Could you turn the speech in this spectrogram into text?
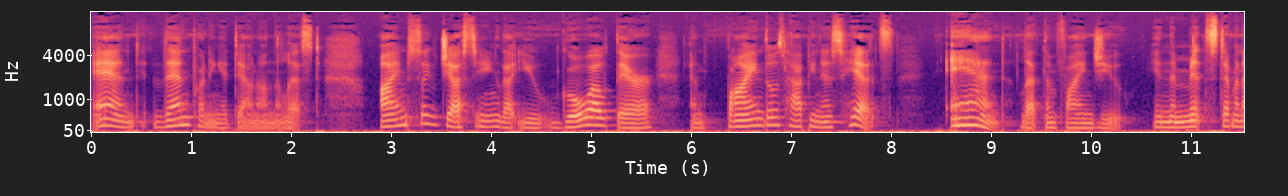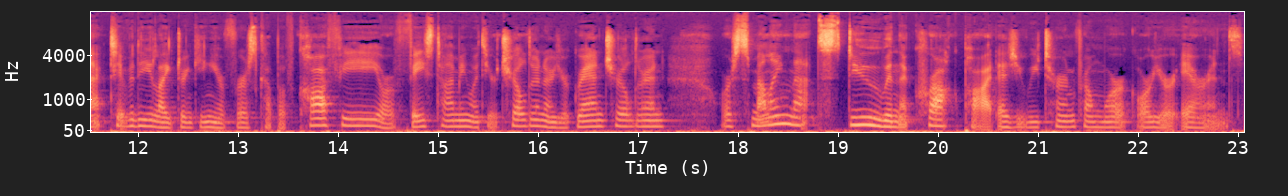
and then putting it down on the list. I'm suggesting that you go out there and find those happiness hits and let them find you. In the midst of an activity like drinking your first cup of coffee or FaceTiming with your children or your grandchildren, or smelling that stew in the crock pot as you return from work or your errands.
